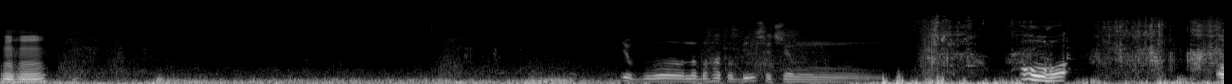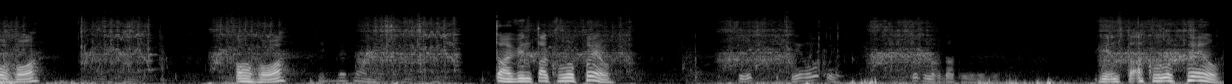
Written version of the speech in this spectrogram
Угу. Було набагато більше, ніж Ого! Ого. Ого. Та він так влупив. Не окунь. Що ти мордатий робив? Він так влупив.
